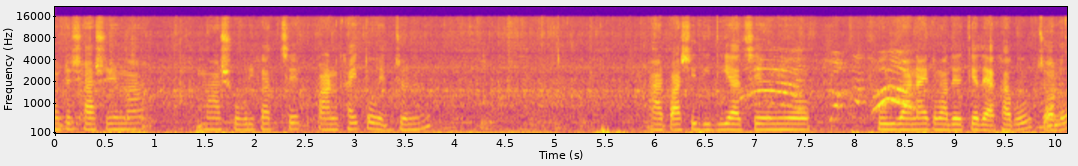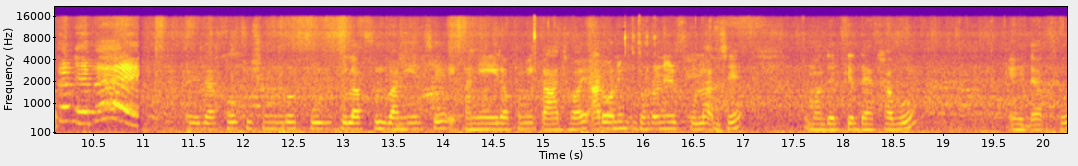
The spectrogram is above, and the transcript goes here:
ওটা শাশুড়ি মা মা সবরি খাচ্ছে, পান খাই তো এর জন্য। আর পাশে দিদি আছে, উনিও ফুল বানায়, তোমাদেরকে দেখাবো, চলো। এই দেখো কি সুন্দর ফুল, গোলাপ ফুল বানিয়েছে। এখানে এরকমই কাজ হয়। আরও অনেক ধরনের ফুল আছে। তোমাদেরকে দেখাবো। এই দেখো।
